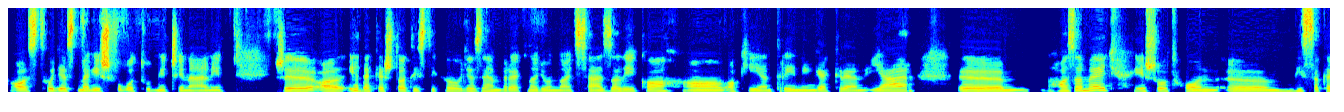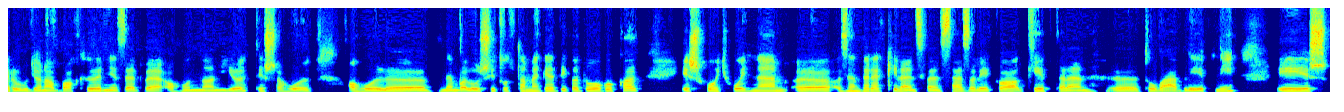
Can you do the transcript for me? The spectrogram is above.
azt, hogy ezt meg is fogod tudni csinálni. És a érdekes statisztika, hogy az emberek nagyon nagy százaléka, a, aki ilyen tréningekre jár, ö, hazamegy, és otthon ö, visszakerül ugyanabba a környezetbe, ahonnan jött, és ahol, ahol ö, nem valósította meg eddig a dolgokat, és hogy, hogy nem, ö, az emberek 90 százaléka képtelen ö, tovább lépni, és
